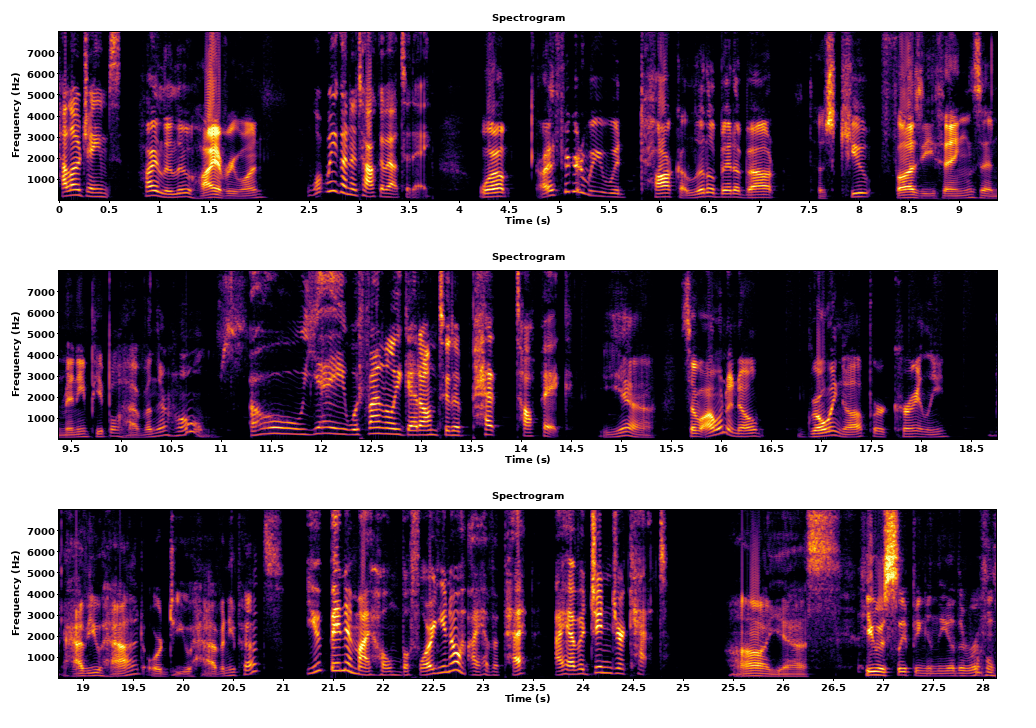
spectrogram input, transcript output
Hello, James. Hi, Lulu. Hi, everyone. What are we going to talk about today? Well, I figured we would talk a little bit about those cute, fuzzy things that many people have in their homes. Oh, yay! We finally get onto the pet topic. Yeah. So I want to know growing up or currently, have you had or do you have any pets? You've been in my home before. You know I have a pet. I have a ginger cat. Ah, yes. He was sleeping in the other room.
